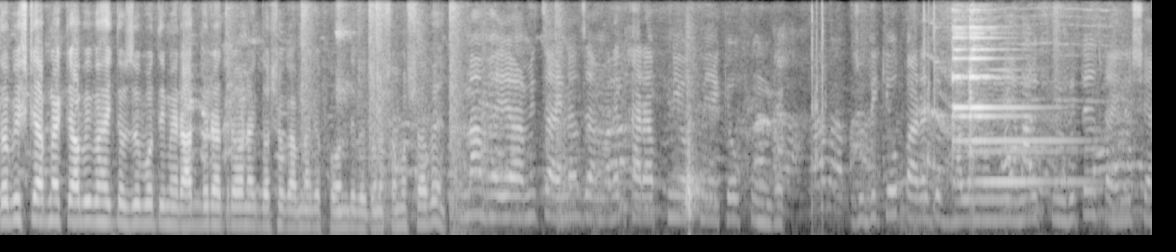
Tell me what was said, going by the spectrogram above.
তো বৃষ্টি আপনার একটি অবিবাহিত যুবতী মেয়ে, রাত বেরাত্রে অনেক দর্শক আপনাকে ফোন দেবে, কোনো সমস্যা হবে? না ভাইয়া, আমি চাই না যে আমার খারাপ নিয়ত নিয়ে কেউ ফোন দেয় যদি কেউ পারে যে ভালো মনে আমার ফোন দিতে তাইলে সে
